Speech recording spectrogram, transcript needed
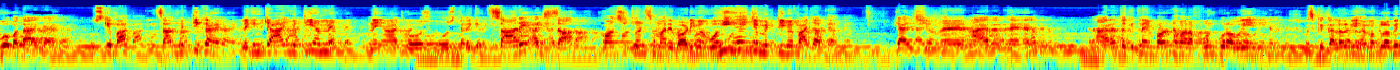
وہ بتایا گیا ہے۔ اس کے بعد انسان مٹی کا ہے۔ لیکن کیا آج مٹی ہم میں؟ نہیں، آج گوشت گوشت لیکن سارے اجزاء کانسٹیٹوئنٹس ہمارے باڈی میں وہی ہے جو مٹی میں پا جاتے ہیں۔ کیلشیم ہے آئرن ہے ہے نا؟ آئرن تو کتنا امپورٹنٹ ہے، ہمارا خون پورا وہی ہے نا؟ اس کے کلر بھی ہیموگلوبن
